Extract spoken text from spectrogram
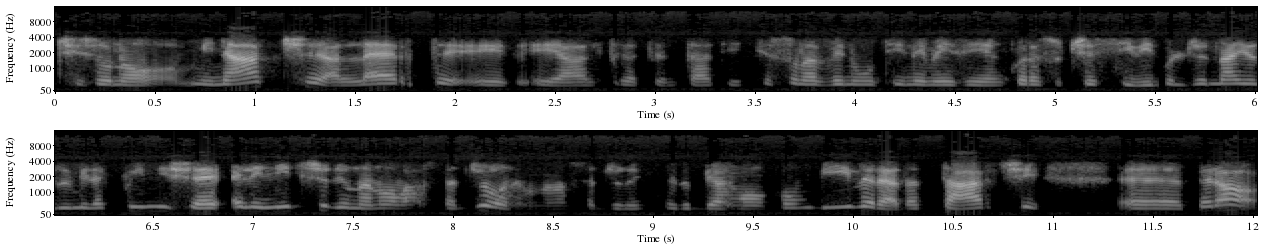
ci sono minacce, allerte e, e, altri attentati che sono avvenuti nei mesi ancora successivi. Il gennaio 2015 è l'inizio di una nuova stagione, una stagione in cui dobbiamo convivere, adattarci, eh, però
